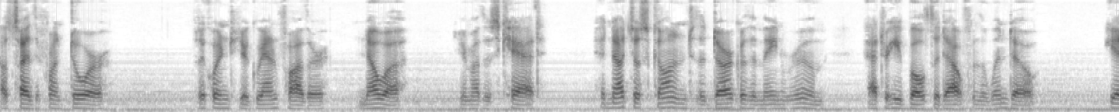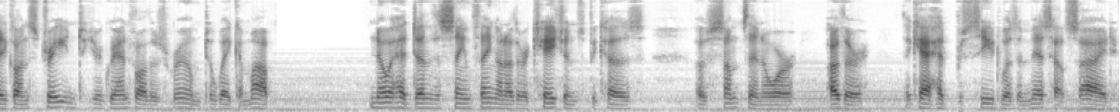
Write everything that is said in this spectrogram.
outside the front door. But according to your grandfather, Noah, your mother's cat, had not just gone into the dark of the main room after he bolted out from the window. He had gone straight into your grandfather's room to wake him up. Noah had done the same thing on other occasions because of something or other the cat had perceived was amiss outside.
